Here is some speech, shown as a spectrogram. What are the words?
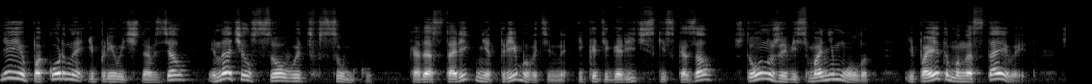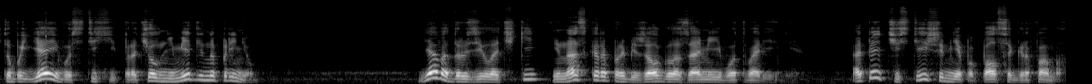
Я ее покорно и привычно взял и начал всовывать в сумку, когда старик мне требовательно и категорически сказал, что он уже весьма не молод и поэтому настаивает, чтобы я его стихи прочел немедленно при нем. Я водрузил очки и наскоро пробежал глазами его творение. Опять чистейший мне попался графоман,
